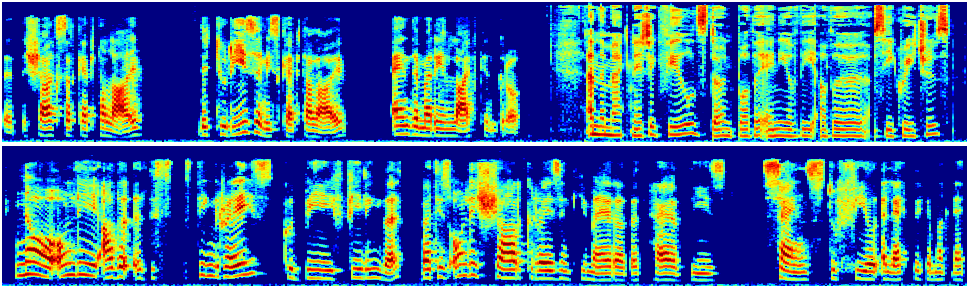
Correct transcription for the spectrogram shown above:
that the sharks are kept alive, the tourism is kept alive, and the marine life can grow. And the magnetic fields don't bother any of the other sea creatures? No, only other uh, the stingrays could be feeling that, but it's only shark, rays, and chimera that have these sense to feel electric and magnetic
